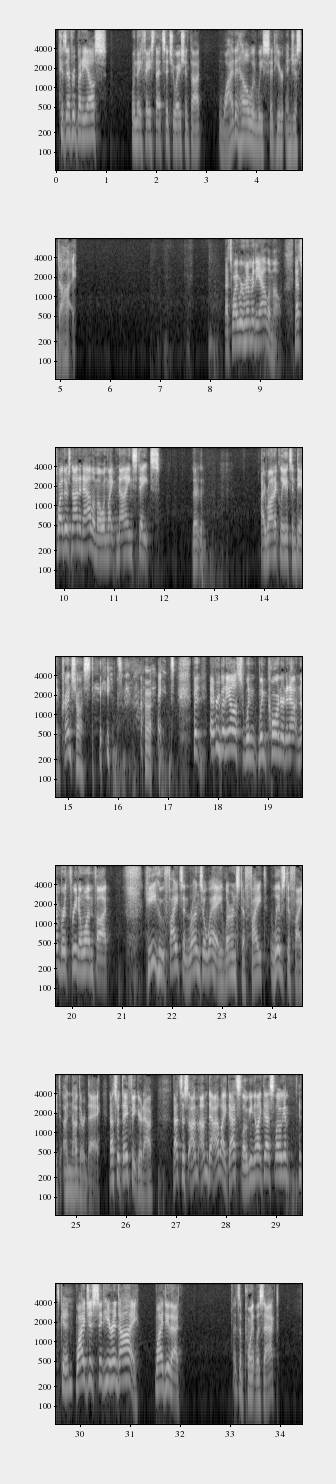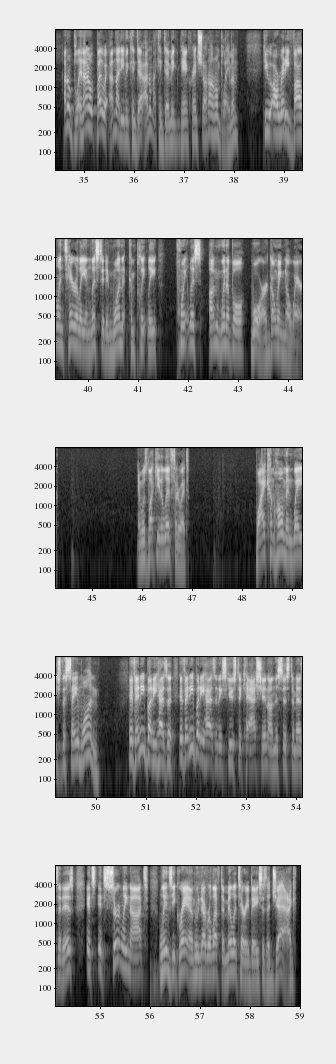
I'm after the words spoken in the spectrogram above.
Because everybody else, when they faced that situation, thought, why the hell would we sit here and just die? That's why we remember the Alamo. That's why there's not an Alamo in like nine states. Ironically, it's in Dan Crenshaw's state. right? But everybody else, when, when cornered and outnumbered three to one, thought, he who fights and runs away learns to fight, lives to fight another day. That's what they figured out. That's just, I'm, I'm, I like that slogan. You like that slogan? It's good. Why just sit here and die? Why do that? That's a pointless act. I don't blame. And I don't. By the way, I'm not even condemn. I'm not condemning Dan Crenshaw. I don't blame him. He already voluntarily enlisted in one completely pointless, unwinnable war, going nowhere, and was lucky to live through it. Why come home and wage the same one? If anybody has a if anybody has an excuse to cash in on the system as it is, it's it's certainly not Lindsey Graham who never left a military base as a jag.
